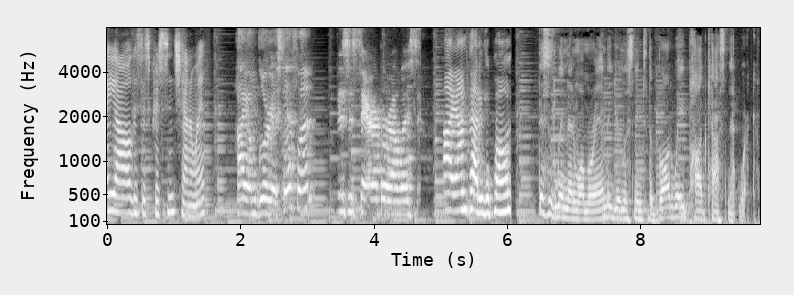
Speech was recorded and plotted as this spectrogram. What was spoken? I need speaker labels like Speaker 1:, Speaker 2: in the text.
Speaker 1: Hi, y'all. This is Kristin Chenoweth.
Speaker 2: Hi, I'm Gloria Estefan.
Speaker 3: This is Sara Bareilles.
Speaker 4: Hi, I'm Patti LuPone.
Speaker 5: This is Lin Manuel Miranda. You're listening to the Broadway Podcast Network.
